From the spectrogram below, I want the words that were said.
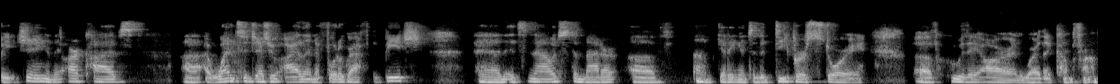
Beijing and the archives. Uh, I went to Jeju Island to photograph the beach, and it's now just a matter of um, getting into the deeper story of who they are and where they come from.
